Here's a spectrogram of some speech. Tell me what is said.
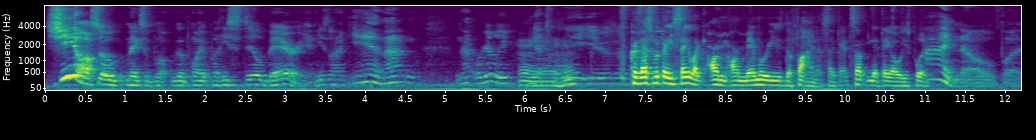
she also makes a good point. But he's still Barry, and he's like, yeah, not not really. Mhm. twenty eight years. Because that's what they say. Like our our memories define us. Like that's something that they always put. I know, but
